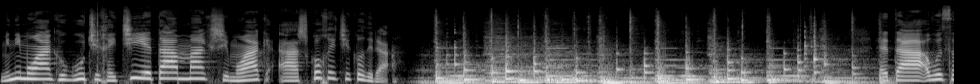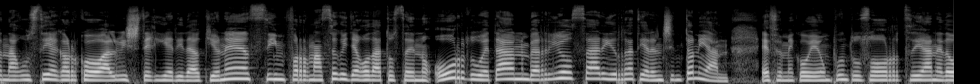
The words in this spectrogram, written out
minimoak gutxi jaitsi eta maksimoak asko jaitsiko dira. Eta hau izan da guztia gaurko albistegiari daukionez, informazio gehiago datozen orduetan berriozar irratiaren sintonian, FMko eun puntu edo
